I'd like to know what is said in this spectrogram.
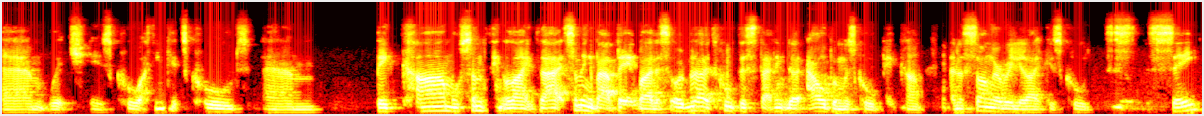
um, which is cool. I think it's called um, Big Calm or something like that. something about being by this, or no, it's called this. I think the album was called Big Calm, and the song I really like is called Sea.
